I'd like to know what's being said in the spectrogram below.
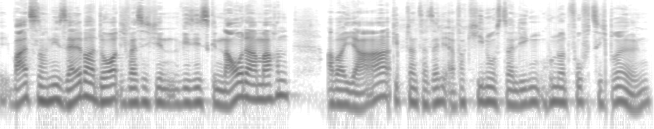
Ich war jetzt noch nie selber dort, ich weiß nicht, wie sie es genau da machen. Aber ja, es gibt dann tatsächlich einfach Kinos, da liegen 150 Brillen,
